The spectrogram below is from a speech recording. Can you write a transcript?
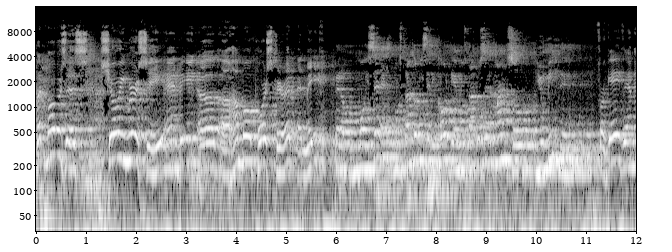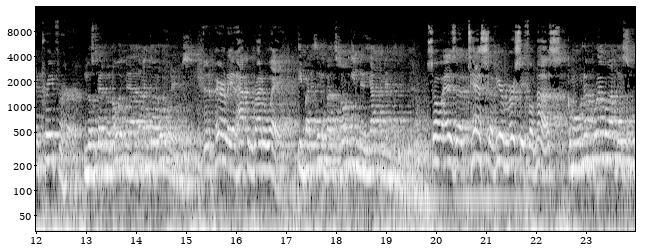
But Moses, showing mercy and being of a humble, poor spirit and meek, Pero Moisés, mostrando misericordia, mostrando ser manso y humilde, forgave them and prayed for her. los perdonó inmediatamente oró por ellos. And apparently it happened right away. Y parece que pasó inmediatamente. So, as a test of your mercifulness, Como una prueba de su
